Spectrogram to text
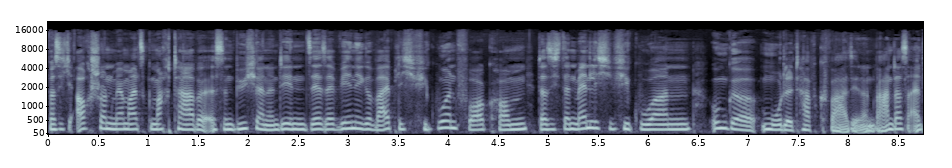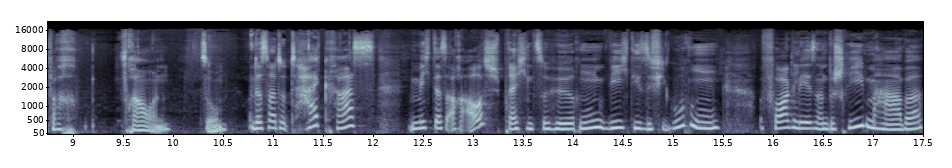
was ich auch schon mehrmals gemacht habe, ist in Büchern, in denen sehr, sehr wenige weibliche Figuren vorkommen, dass ich dann männliche Figuren umgemodelt habe quasi. Dann waren das einfach Frauen. So. Und das war total krass, mich das auch aussprechen zu hören, wie ich diese Figuren vorgelesen und beschrieben habe.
